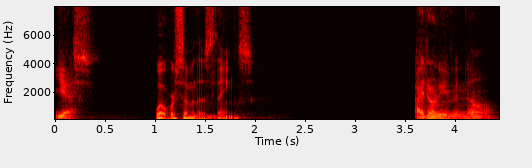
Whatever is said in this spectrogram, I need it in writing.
Yes. What were some of those things? I don't even know.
